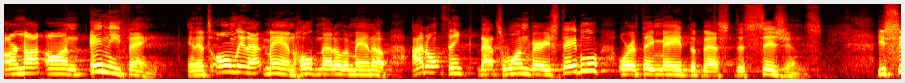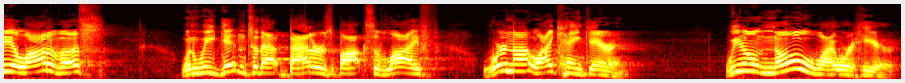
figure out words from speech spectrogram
are not on anything and it's only that man holding that other man up. I don't think that's one very stable or if they made the best decisions. You see, a lot of us, when we get into that batter's box of life, we're not like Hank Aaron. We don't know why we're here.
